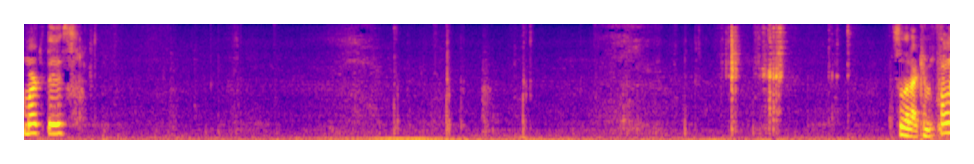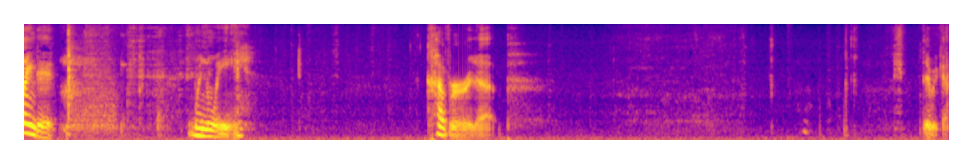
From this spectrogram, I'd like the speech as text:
mark this. So that I can find it when we cover it up. There we go.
